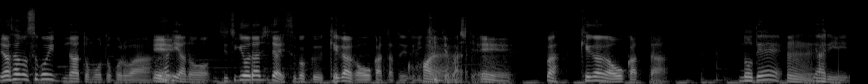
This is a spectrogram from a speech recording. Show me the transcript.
矢田さんのすごいなと思うところは、ええ。やはりあの実業団時代すごく怪我が多かったというふうに聞いてまして、はい。はいえ。まあ、怪我が多かったので、うん。やはり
